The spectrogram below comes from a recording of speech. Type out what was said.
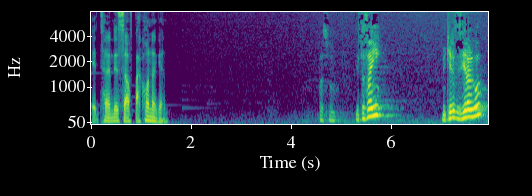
it turned itself back on again. pasó? ¿Estás ahí? ¿Me quieres decir algo?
